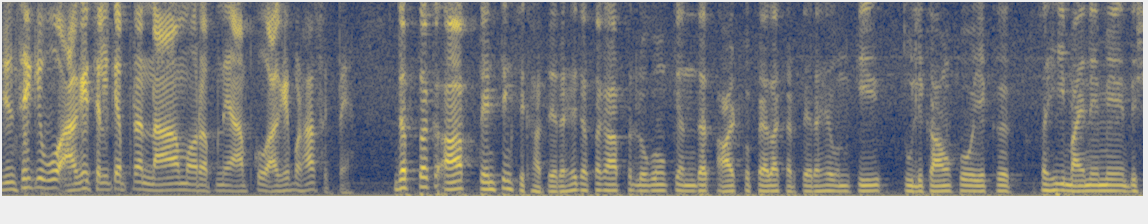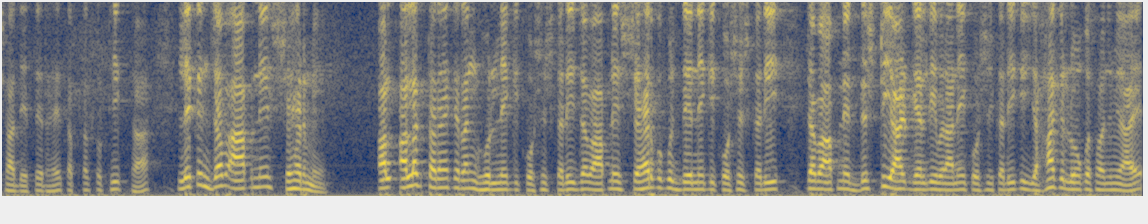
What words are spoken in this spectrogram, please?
जिनसे कि वो आगे चल के अपना नाम और अपने आप को आगे बढ़ा सकते हैं। जब तक आप पेंटिंग सिखाते रहे, जब तक आप लोगों के अंदर आर्ट को पैदा करते रहे, उनकी तुलिकाओं को एक सही मायने में दिशा देते रहे तब तक तो ठीक था। लेकिन जब आपने शहर में अल, अलग तरह के रंग घोलने की कोशिश करी जब आपने शहर को कुछ देने की कोशिश करी जब आपने दृष्टि आर्ट गैलरी बनाने की कोशिश करी कि यहाँ के लोगों को समझ में आए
